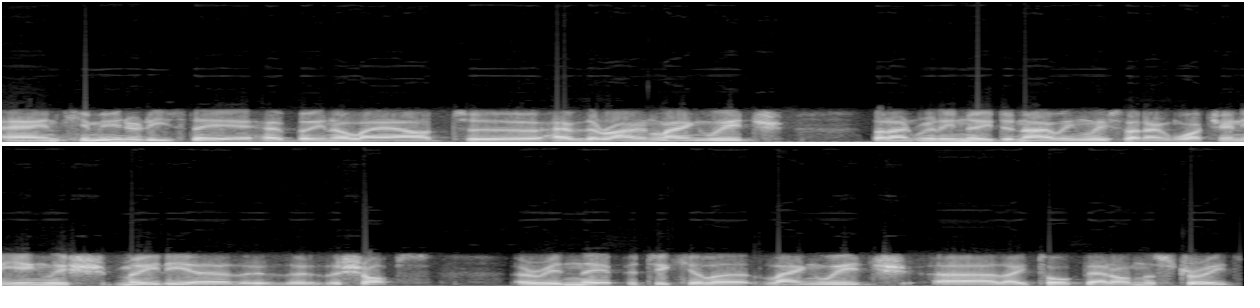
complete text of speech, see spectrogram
And communities there have been allowed to have their own language. They don't really need to know English. They don't watch any English media. The, the, the shops are in their particular language. Uh, they talk that on the streets.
